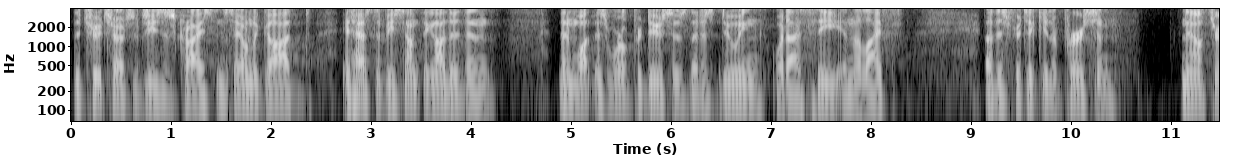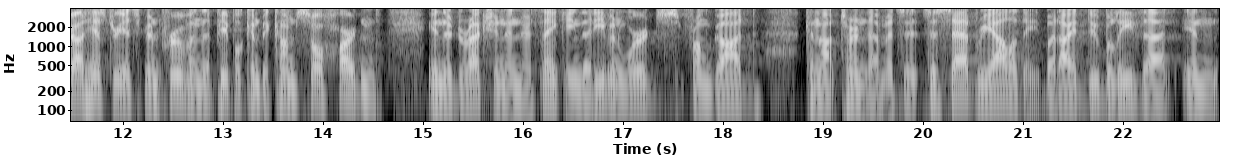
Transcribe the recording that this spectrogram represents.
the true church of Jesus Christ and say, only God, it has to be something other than than what this world produces that is doing what I see in the life of this particular person. Now, throughout history, it's been proven that people can become so hardened in their direction and their thinking that even words from God cannot turn them. It's, it's a sad reality, but I do believe that in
